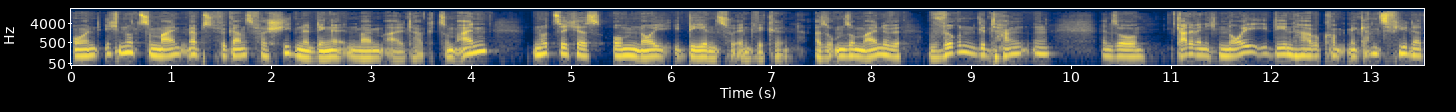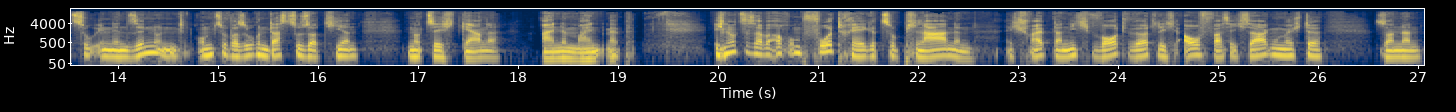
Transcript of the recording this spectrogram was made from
Und ich nutze Mindmaps für ganz verschiedene Dinge in meinem Alltag. Zum einen nutze ich es, um neue Ideen zu entwickeln. Also um so meine wirren Gedanken, wenn so, gerade wenn ich neue Ideen habe, kommt mir ganz viel dazu in den Sinn und um zu versuchen, das zu sortieren, nutze ich gerne eine Mindmap. Ich nutze es aber auch, um Vorträge zu planen. Ich schreibe da nicht wortwörtlich auf, was ich sagen möchte, sondern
